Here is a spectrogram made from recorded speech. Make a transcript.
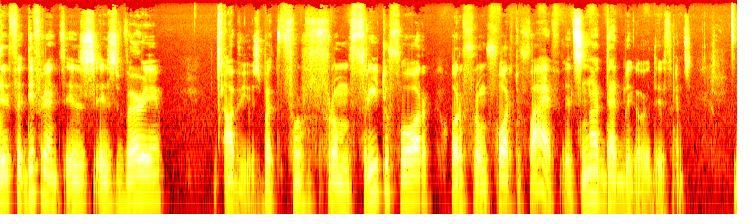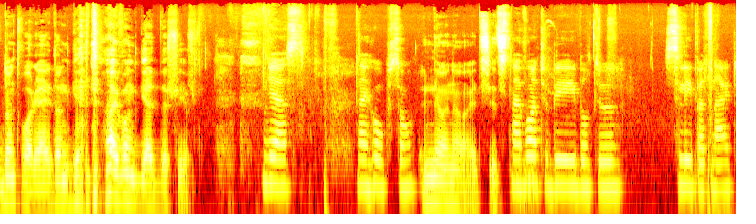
Dif- difference is is very obvious, but for from three to four or from four to five, it's not that big of a difference. Don't worry, I don't get, I won't get the fifth. Yes, I hope so. No, no, it's it's. I want to be able to sleep at night,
